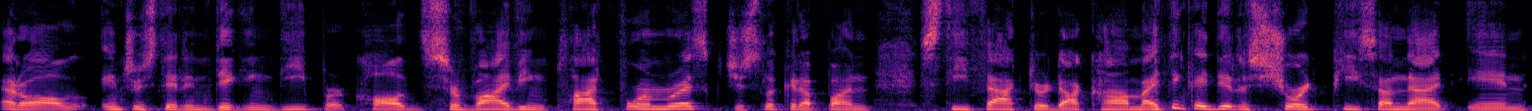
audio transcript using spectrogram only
at all interested in digging deeper called Surviving Platform Risk. Just look it up on stevefaktor.com. I think I did a short piece on that in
